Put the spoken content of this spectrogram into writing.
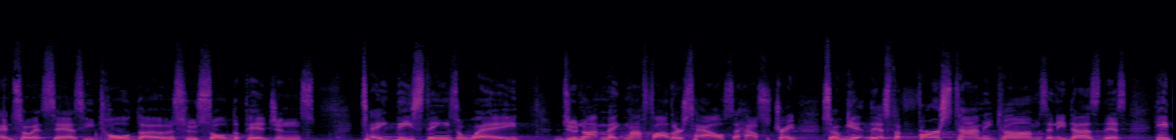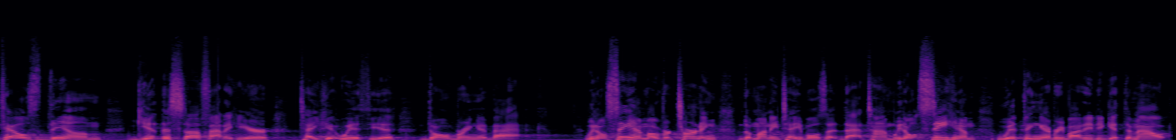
And so it says, He told those who sold the pigeons, Take these things away. Do not make my father's house a house of trade. So get this the first time he comes and he does this, he tells them, Get this stuff out of here, take it with you, don't bring it back. We don't see him overturning the money tables at that time. We don't see him whipping everybody to get them out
